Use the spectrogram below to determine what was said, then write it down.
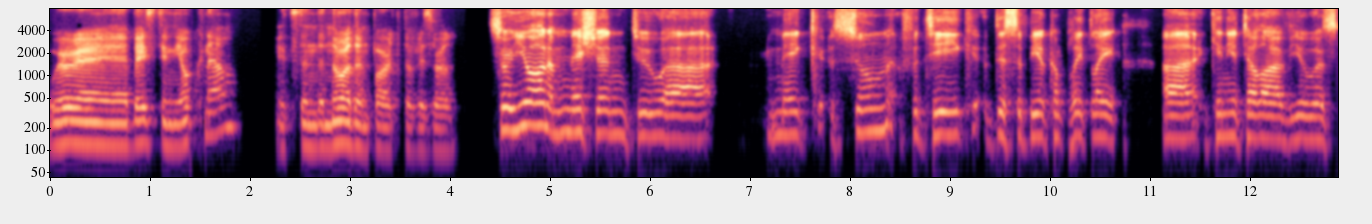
We're uh, based in Yokneam. It's in the northern part of Israel. So, you're on a mission to uh, make Zoom fatigue disappear completely. Uh, can you tell our viewers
